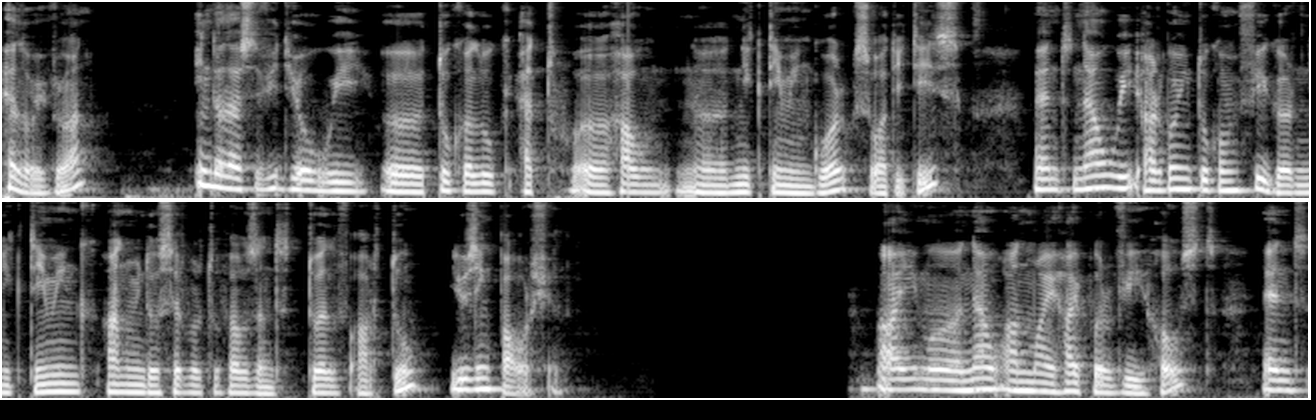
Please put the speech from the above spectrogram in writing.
Hello everyone. In the last video we uh, took a look at uh, how uh, NIC teaming works, what it is, and now we are going to configure NIC teaming on Windows Server 2012 R2 using PowerShell. I'm uh, now on my Hyper-V host and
